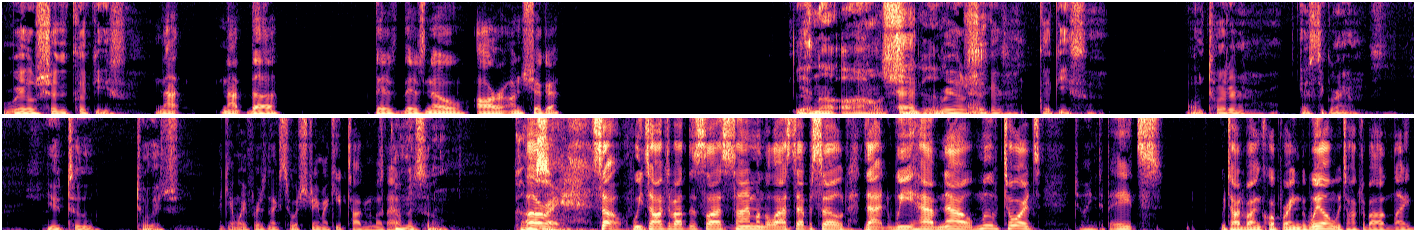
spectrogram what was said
real sugar cookies. Not not the. There's there's no R on sugar. There's no R on sugar. At real sugar cookies on Twitter, Instagram, YouTube, Twitch. I can't wait for his next Twitch stream. I keep talking about that. Coming soon. Coming All soon. right. So we talked about this last time on the last episode that we have now moved towards doing debates. We talked about incorporating the wheel. We talked about like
